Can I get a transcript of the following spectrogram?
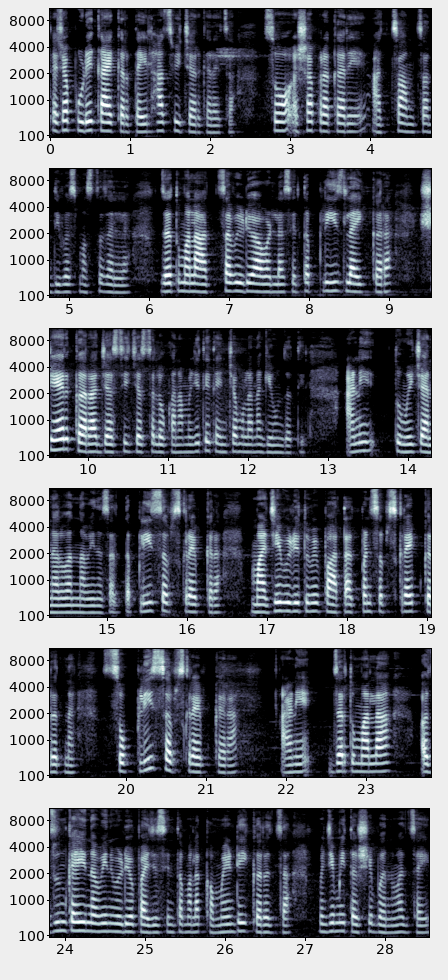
त्याच्या पुढे काय करता येईल हाच विचार करायचा. सो अशा प्रकारे आजचा आमचा दिवस मस्त झालेला. जर तुम्हाला आजचा व्हिडिओ आवडला असेल तर प्लीज लाईक करा शेअर करा जास्तीत जास्त लोकांना म्हणजे ते त्यांच्या मुलांना घेऊन जातील. आणि तुम्ही चॅनलवर नवीन असाल तर प्लीज सबस्क्राईब करा. माझे व्हिडिओ तुम्ही पाहतात पण सबस्क्राईब करत नाही सो प्लीज सबस्क्राईब करा. आणि जर तुम्हाला अजून काही नवीन व्हिडिओ पाहिजे असेल तर मला कमेंटही करत जा. म्हणजे मी तसे बनवत जाईल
